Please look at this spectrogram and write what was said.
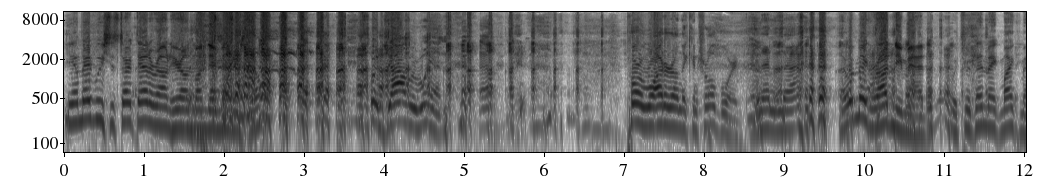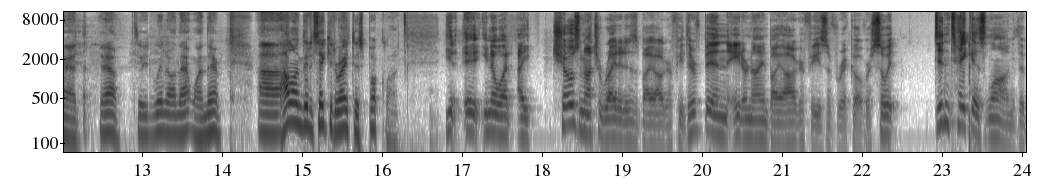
You know, maybe we should start that around here on Monday morning. so John would win. Pour water on the control board, and then uh... that would make Rodney mad, which would then make Mike mad. Yeah, so you'd win on that one there. Uh, how long did it take you to write this book, Claude? You, uh, you know what? I chose not to write it as a biography. There have been eight or nine biographies of Rickover, so it didn't take as long. The,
